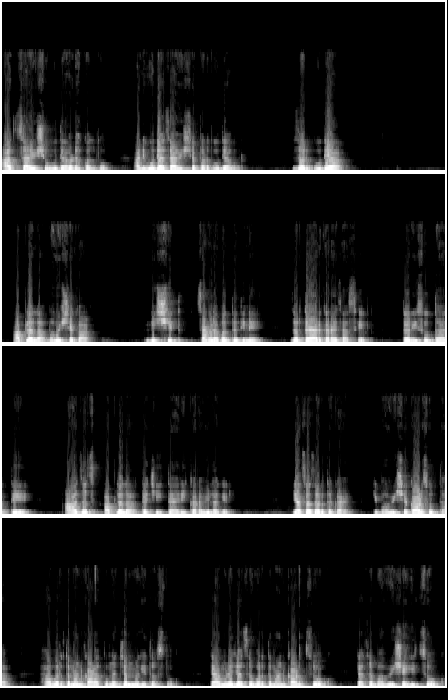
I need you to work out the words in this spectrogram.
आजचं आयुष्य उद्यावर ढकलतो आणि उद्याचं आयुष्य परत उद्यावर. जर उद्या आपल्याला भविष्यकाळ निश्चित चांगल्या पद्धतीने जर तयार करायचा असेल तरीसुद्धा ते आजच आपल्याला त्याची तयारी करावी लागेल. याचाच अर्थ काय? की भविष्यकाळसुद्धा हा वर्तमान काळातूनच जन्म घेत असतो. त्यामुळे ज्याचं वर्तमान काळ चोख त्याचं भविष्यही चोख.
